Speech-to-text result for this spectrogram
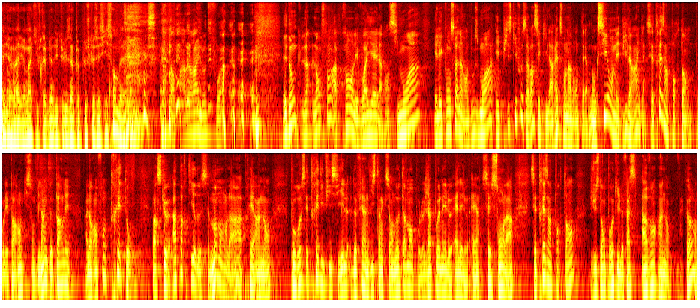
Il y, en a qui feraient bien d'utiliser un peu plus que ces 600, mais... On en parlera une autre fois. Et donc, l'enfant apprend les voyelles avant 6 mois et les consonnes avant 12 mois. Et puis, ce qu'il faut savoir, c'est qu'il arrête son inventaire. Donc, si on est bilingue, c'est très important pour les parents qui sont bilingues de parler à leur enfant très tôt. Parce qu'à partir de ce moment-là, après un an, pour eux, c'est très difficile de faire une distinction, notamment pour le japonais, le L et le R, ces sons-là. C'est très important, justement pour qu'ils le fassent avant un an. D'accord?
